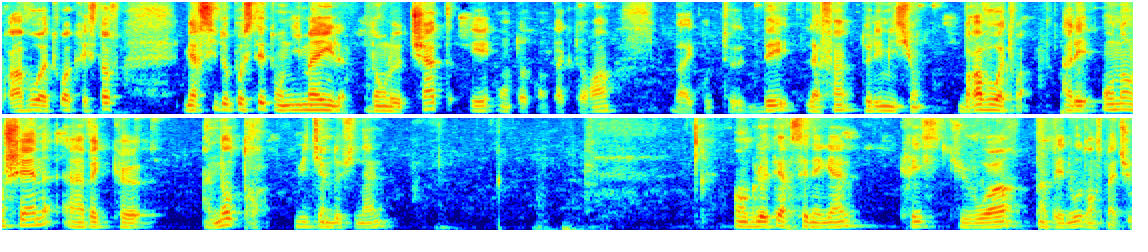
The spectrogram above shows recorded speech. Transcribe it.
Bravo à toi, Christophe. Merci de poster ton email dans le chat et on te contactera bah, écoute, dès la fin de l'émission. Bravo à toi. Allez, on enchaîne avec euh, un autre huitième de finale. Angleterre-Sénégal. Chris, tu vois un péno dans ce match.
